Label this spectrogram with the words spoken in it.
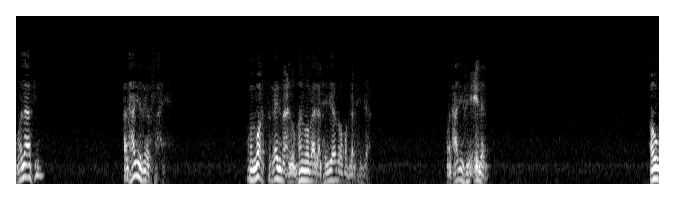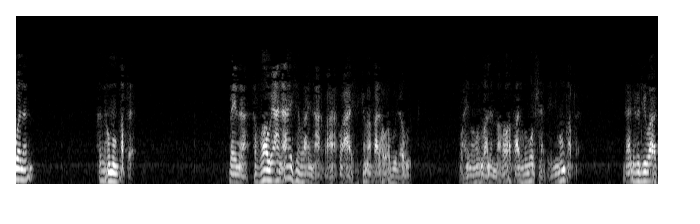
ولكن الحديث غير صحيح. والوقت غير معلوم هل هو بعد الحجاب أو قبل الحجاب. والحديث في علل. أولا أنه منقطع بين الراوي عن عائشة وعائشة كما قاله أبو داود رحمه الله لما روى قال هو مرسل يعني منقطع. يعني في الرواية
